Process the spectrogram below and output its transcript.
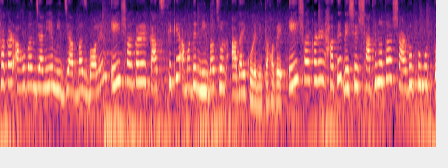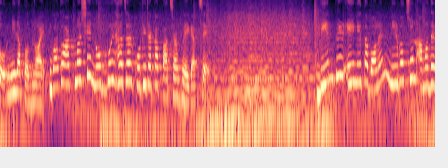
থাকার আহ্বান জানিয়ে মির্জা আব্বাস বলেন, এই সরকারের কাছ থেকে আমাদের নির্বাচন আদায় করে নিতে হবে। এই সরকারের হাতে দেশের স্বাধীনতা, সার্বভৌমত্ব নিরাপদ নয়। গত আট মাসে নব্বই হাজার কোটি টাকা পাচার হয়ে গেছে। বিএনপির এই নেতা বলেন, নির্বাচন আমাদের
